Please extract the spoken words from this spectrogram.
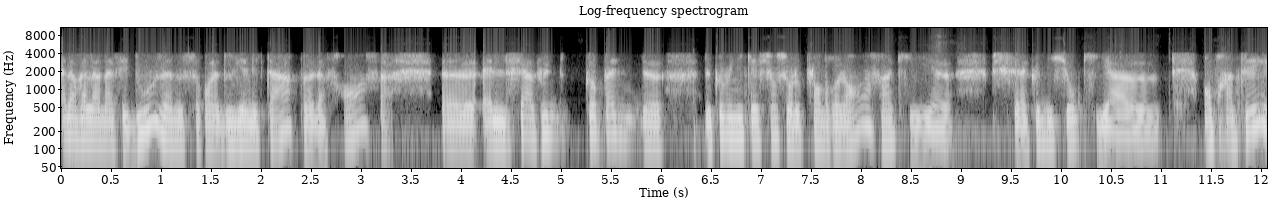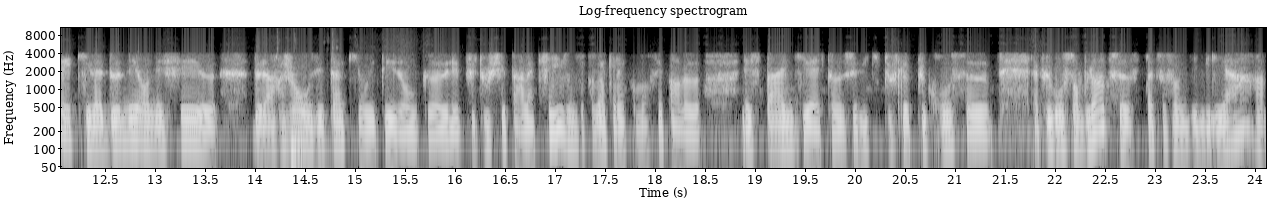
Alors, elle en a fait 12. Nous serons la douzième étape, la France. Euh, elle fait un peu une campagne de, de, communication sur le plan de relance, hein, qui, euh, puisque c'est la Commission qui a euh, emprunté et qui va donner en effet euh, de l'argent aux États qui ont été donc euh, les plus touchés par la crise. Donc c'est pour ça qu'elle a commencé par le l'Espagne, qui va être celui qui touche la plus grosse euh, la plus grosse enveloppe, près de 70 milliards,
